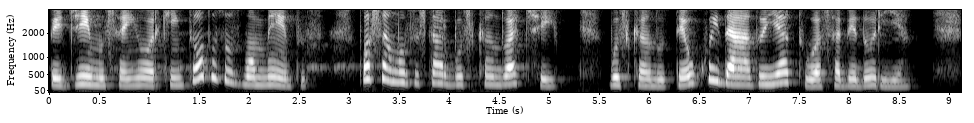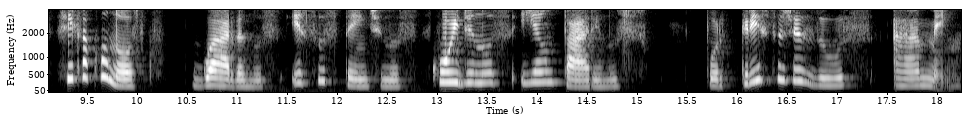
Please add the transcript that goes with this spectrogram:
Pedimos, Senhor, que em todos os momentos possamos estar buscando a Ti, buscando o Teu cuidado e a Tua sabedoria. Fica conosco guarda-nos e sustente-nos, cuide-nos e ampare-nos. Por Cristo Jesus. Amém.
